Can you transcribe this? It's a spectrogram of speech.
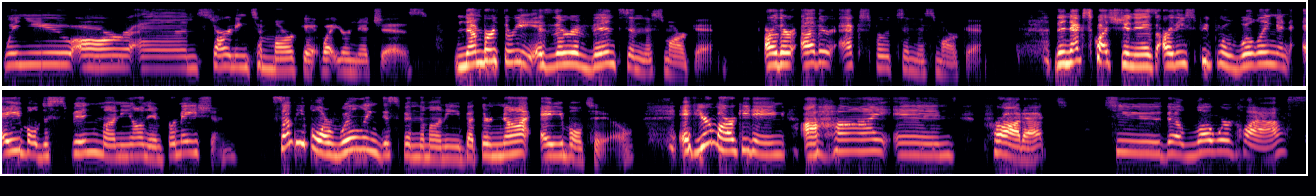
when you are um, starting to market what your niche is. Number three, is there events in this market? Are there other experts in this market? The next question is Are these people willing and able to spend money on information? Some people are willing to spend the money, but they're not able to. If you're marketing a high end product to the lower class,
